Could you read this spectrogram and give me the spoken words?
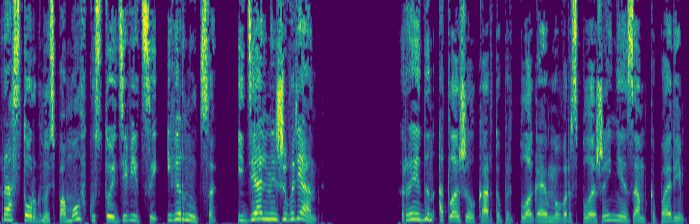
расторгнуть помолвку с той девицей и вернуться. Идеальный же вариант. Рейден отложил карту предполагаемого расположения замка Парим.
